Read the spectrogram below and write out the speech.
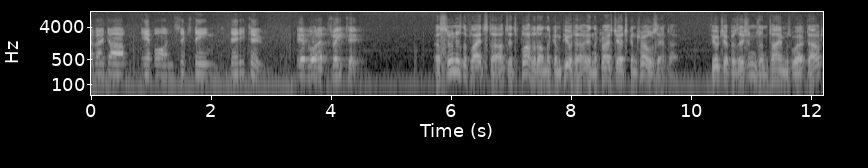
Over dog, airborne 1632. Airborne at 3-2. As soon as the flight starts, it's plotted on the computer in the Christchurch Control Centre. Future positions and times worked out,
